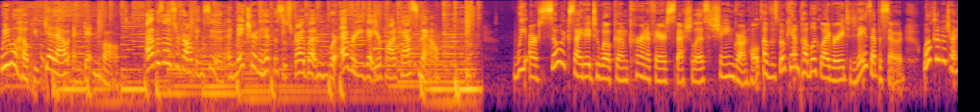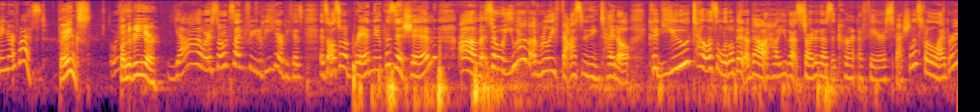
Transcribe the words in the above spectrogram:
We will help you get out and get involved. Episodes are dropping soon, and make sure to hit the subscribe button wherever you get your podcasts now. We are so excited to welcome current affairs specialist Shane Gronholz of the Spokane Public Library to today's episode. Welcome to Trending Northwest. Thanks. Fun to be here. Yeah, we're so excited for you to be here because it's also a brand new position. Um, so you have a really fascinating title. Could you tell us a little bit about how you got started as the current affairs specialist for the library?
